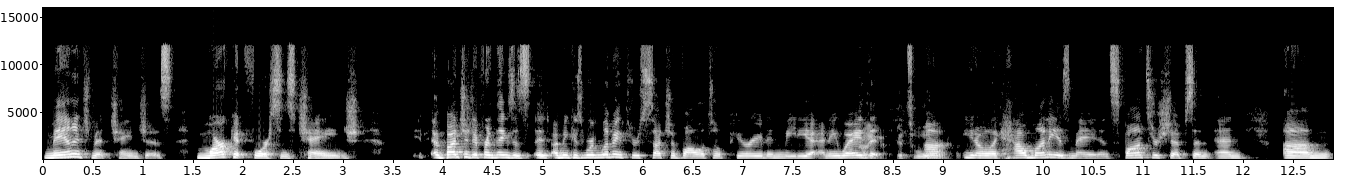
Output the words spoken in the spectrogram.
management changes market forces change a bunch of different things is i mean because we're living through such a volatile period in media anyway oh, that yeah. it's war. Uh, you know like how money is made and sponsorships and and um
